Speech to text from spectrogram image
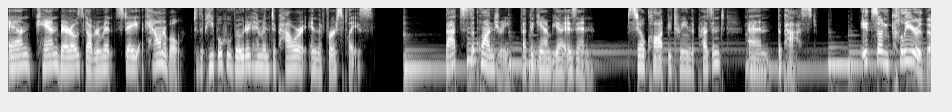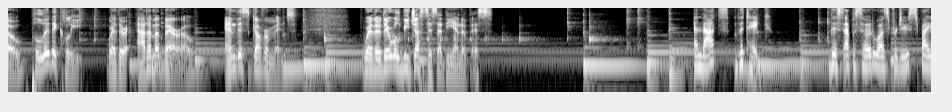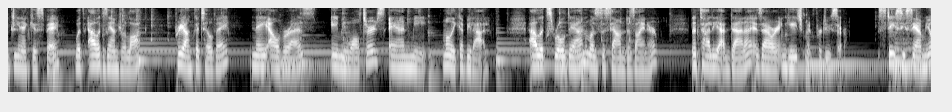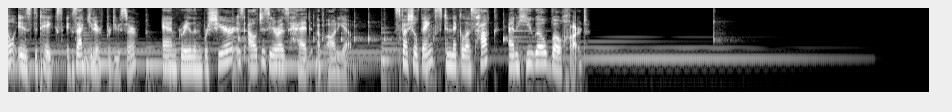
And can Barrow's government stay accountable to the people who voted him into power in the first place? That's the quandary that the Gambia is in, still caught between the present and the past. It's unclear, though, politically, whether Adama Barrow and this government whether there will be justice at the end of this. And that's The Take. This episode was produced by Dina Kesbeh with Alexandra Locke, Priyanka Tilve, Ney Alvarez, Amy Walters, and me, Malika Bilal. Alex Roldan was the sound designer. Natalia Aldana is our engagement producer. Stacey Samuel is The Take's executive producer, and Graelyn Brashear is Al Jazeera's head of audio. Special thanks to Nicolas Haque and Hugo Bochard.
